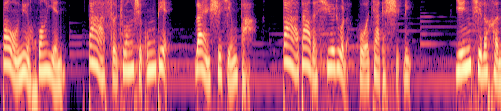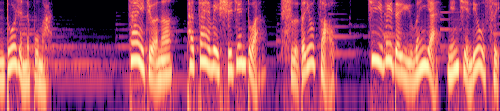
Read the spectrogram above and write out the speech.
暴虐荒淫，大肆装饰宫殿，滥施刑法，大大的削弱了国家的实力，引起了很多人的不满。再者呢，他在位时间短，死的又早。继位的宇文衍年仅六岁，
